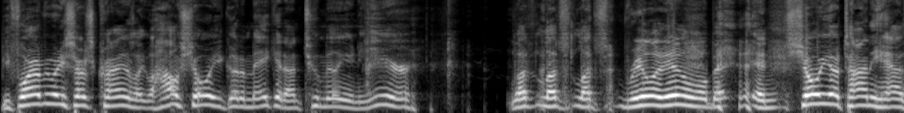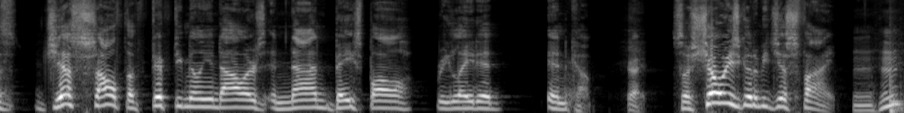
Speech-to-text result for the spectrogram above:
before everybody starts crying, it's like, well, how show are you going to make it on two million a year? let's let's let's reel it in a little bit. And Shohei Ohtani has just south of fifty million dollars in non-baseball related income. So Shohei's going to be just fine. Mhm.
